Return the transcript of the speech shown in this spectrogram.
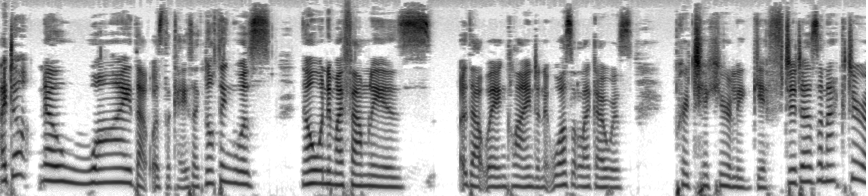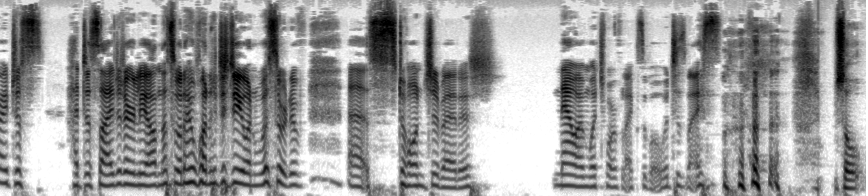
I don't know why that was the case. Like nothing was no one in my family is that way inclined and it wasn't like I was particularly gifted as an actor. I just had decided early on that's what I wanted to do and was sort of uh, staunch about it. Now I'm much more flexible, which is nice. so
